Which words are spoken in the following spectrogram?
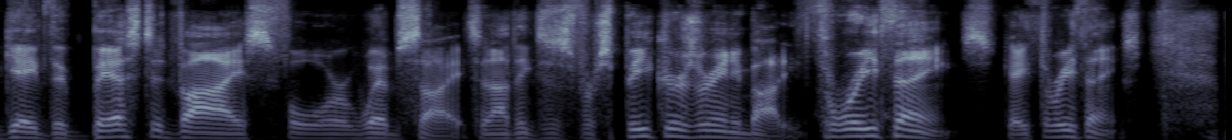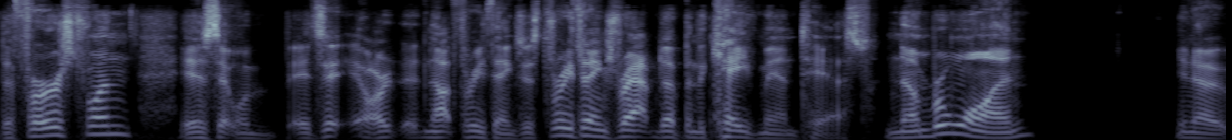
gave the best advice for websites. And I think this is for speakers or anybody. Three things. Okay, three things. The first one is that when it's or not three things, it's three things wrapped up in the caveman test. Number one, you know,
